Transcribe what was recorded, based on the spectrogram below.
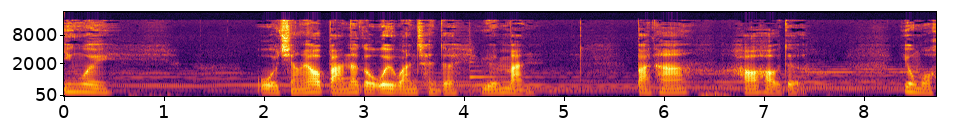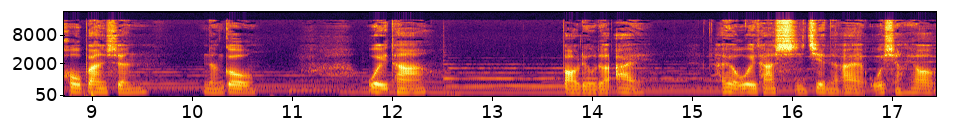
因为我想要把那个未完成的圆满，把它。好好的，用我后半生能够为他保留的爱，还有为他实践的爱，我想要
